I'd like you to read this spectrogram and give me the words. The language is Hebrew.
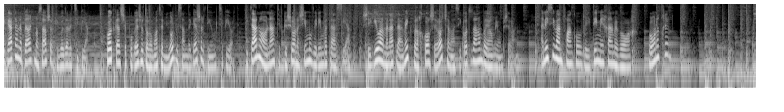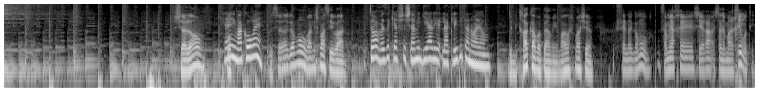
הגעתם לפרק נוסף של כגודל לציפייה, פודקאסט שפוגש את עולמות הניהול ושם דגש על תיאום ציפיות. איתנו העונה תפגשו אנשים מובילים בתעשייה, שהגיעו על מנת להעמיק ולחקור שאלות שמעסיקות אותנו ביום-יום שלנו. אני סיון פרנקו ואיתי מיכאל מבורך. בואו נתחיל. שלום, היי, מה קורה? בסדר גמור, מה נשמע סיוון? טוב, איזה כיף ששם הגיע לי- להקליט איתנו היום. זה נדחה כמה פעמים, מה נשמע השם? בסדר גמור. שמח אה, שהרא- שאתם מארחים אותי.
